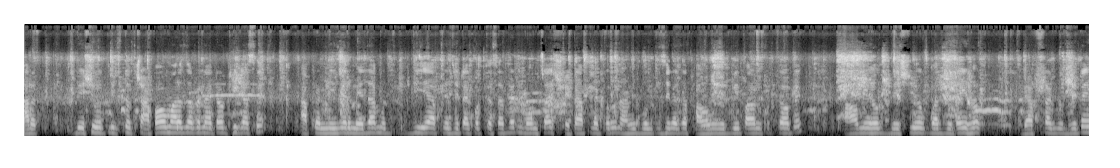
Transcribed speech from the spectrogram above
আর বেশি অতিরিক্ত চাপাও মারা যাবে না, এটাও ঠিক আছে। আপনার নিজের মেধা দিয়ে আপনি যেটা করতে চাবেন মন চায় সেটা আপনি করুন। আমি বলতেছি না যে ফার্ম মুরগি পালন করতে হবে। ফার্মে হোক, দেশি হোক বা যেটাই হোক, ব্যবসা যেটাই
